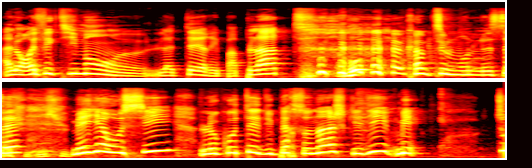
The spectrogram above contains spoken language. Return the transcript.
Alors effectivement, la Terre est pas plate, Ah bon? comme tout le monde le Ah, sait. Mais il y a aussi le côté du personnage qui dit, mais tout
